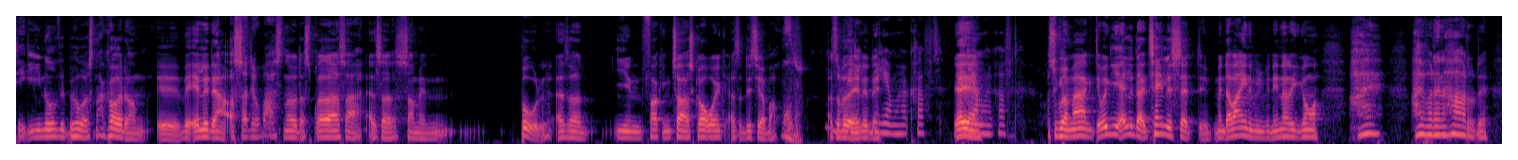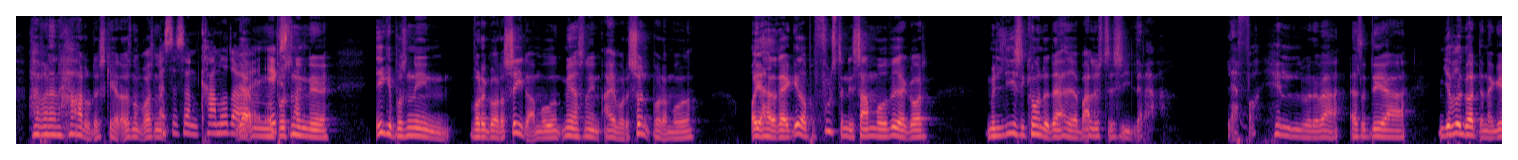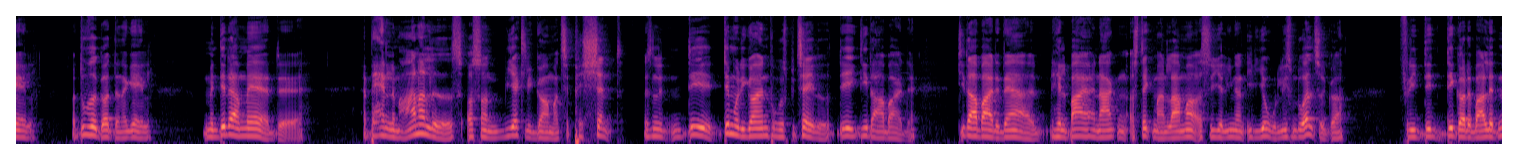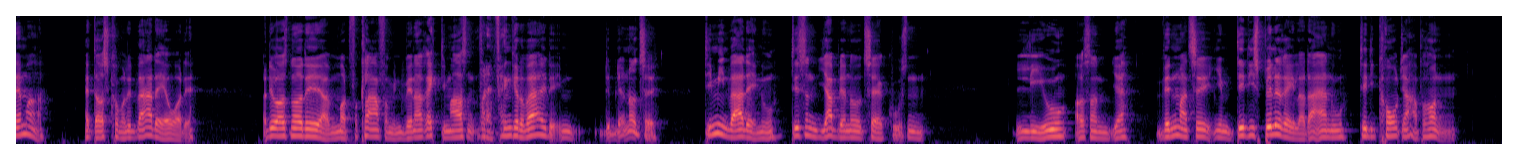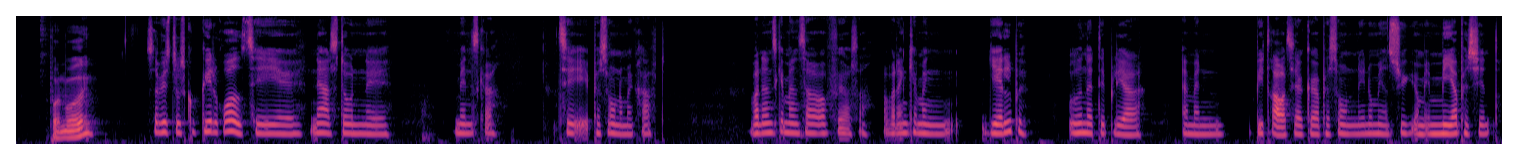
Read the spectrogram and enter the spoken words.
det er ikke lige noget, vi behøver at snakke højt om øh, ved alle der. Og så er det jo bare sådan noget, der spreder sig, altså som en bål, altså i en fucking tør skov, ikke? Altså det siger bare, og så ved alle det. William har kraft. Ja, ja. William har kraft. Og så kunne jeg mærke, det var ikke lige alle, der i tale satte det, men der var en af mine veninder, der gik over, hej, hej, hvordan har du det? Hej, hvordan har du det, skat? Og sådan, var sådan, Altså sådan krammet der ja, men ekstra. på sådan en, øh, ikke på sådan en, hvor det er godt at se dig måde, mere sådan en, ej, hvor er det synd på dig måde. Og jeg havde reageret på fuldstændig samme måde, ved jeg godt. Men lige i sekundet, der havde jeg bare lyst til at sige, lad være. Lad for helvede være. Altså det er, jeg ved godt, den er gal. Og du ved godt, den er gal. Men det der med at, øh, at behandle mig anderledes, og sådan virkelig gøre mig til patient, det, er sådan lidt, det, det må de gøre inde på hospitalet. Det er ikke dit arbejde. Dit arbejde det er at hælde bajer i nakken, og stikke mig en lammer, og sige, at jeg ligner en idiot, ligesom du altid gør. Fordi det, det gør det bare lidt nemmere, at der også kommer lidt hverdag over det. Og det var også noget af det, jeg måtte forklare for mine venner rigtig meget. Sådan, hvordan fanden kan du være i det? Jamen, det bliver jeg nødt til. Det er min hverdag nu. Det er sådan, jeg bliver nødt til at kunne sådan leve og sådan, ja, vende mig til, jamen, det er de spilleregler, der er nu. Det er de kort, jeg har på hånden. På en måde, ikke? Så hvis du skulle give et råd til øh, nærstående øh, mennesker, til personer med kraft, hvordan skal man så opføre sig? Og hvordan kan man hjælpe, uden at det bliver, at man bidrager til at gøre personen endnu mere syg og mere patient?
